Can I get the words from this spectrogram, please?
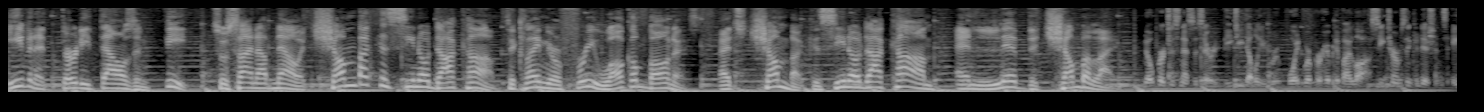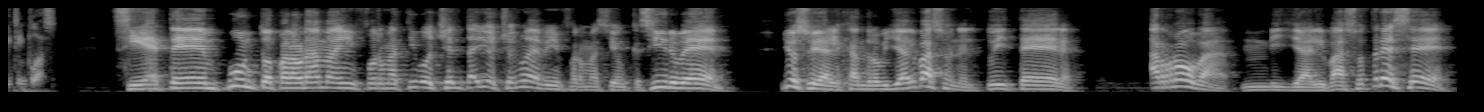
even at 30,000 feet. So sign up now at chumbacasino.com to claim your free welcome bonus. That's chumbacasino.com and live the Chumba life. No purchase necessary. BGW. Void were prohibited by law. See terms and conditions. 18 plus. Siete en punto, panorama informativo 88.9, información que sirve. Yo soy Alejandro Villalbazo en el Twitter, arroba Villalbazo13.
